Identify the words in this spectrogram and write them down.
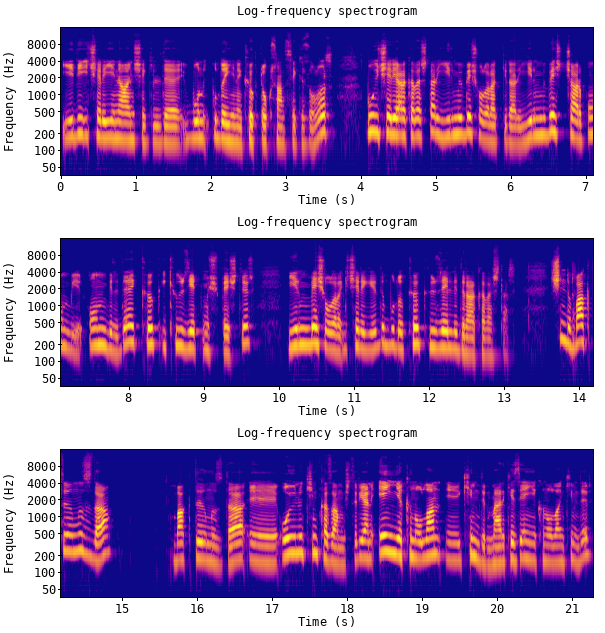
7 içeri yine aynı şekilde bu, bu da yine kök 98 olur. Bu içeri arkadaşlar 25 olarak girer. 25 çarpı 11 11 de kök 275'tir. 25 olarak içeri girdi. Bu da kök 150'dir arkadaşlar. Şimdi baktığımızda baktığımızda e, oyunu kim kazanmıştır? Yani en yakın olan e, kimdir? Merkeze en yakın olan kimdir?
